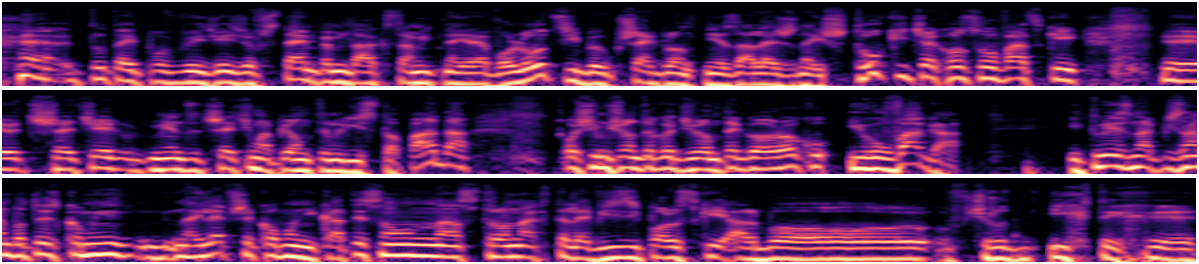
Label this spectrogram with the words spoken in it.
tutaj powiedzieli, że wstępem do aksamitnej rewolucji był przegląd niezależnej sztuki czechosłowackiej yy, trzecie, między 3 a 5 listopada 89 roku i uwaga, i tu jest napisane, bo to jest komu- najlepsze komunikaty są na stronach telewizji polskiej albo wśród ich tych y,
